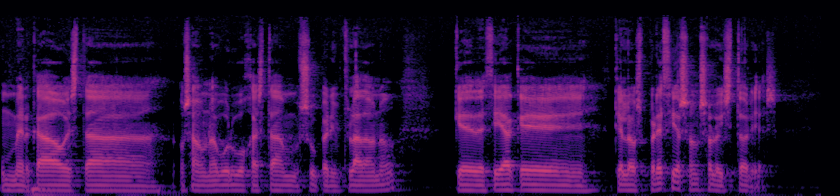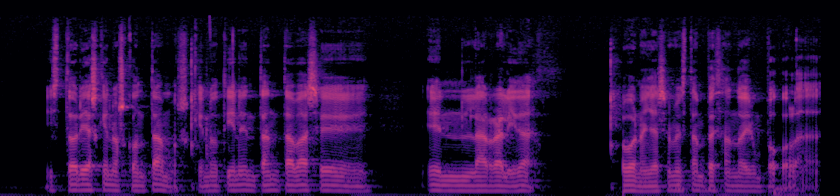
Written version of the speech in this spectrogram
un mercado está, o sea, una burbuja está súper inflada o no, que decía que, que los precios son solo historias, historias que nos contamos, que no tienen tanta base en la realidad. Bueno, ya se me está empezando a ir un poco la,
